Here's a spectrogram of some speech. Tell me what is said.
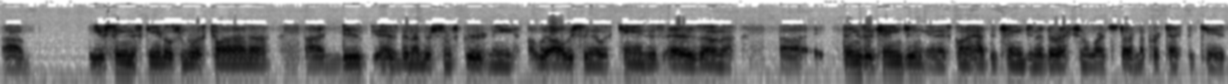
Uh, You've seen the scandals from North Carolina. Uh, Duke has been under some scrutiny. We obviously know with Kansas, Arizona, uh, things are changing, and it's going to have to change in a direction where it's starting to protect the kids.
